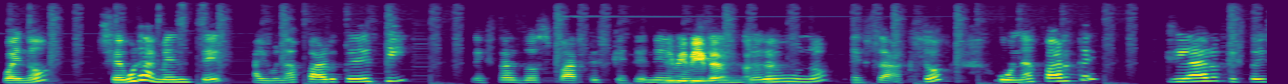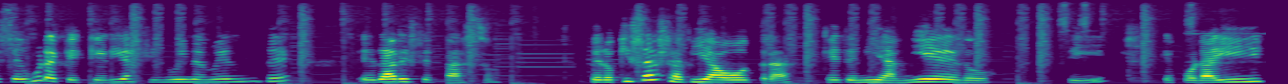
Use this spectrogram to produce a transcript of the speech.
Bueno, seguramente hay una parte de ti, estas dos partes que tenemos dentro de uno, exacto, una parte, claro que estoy segura que quería genuinamente eh, dar ese paso. Pero quizás había otra que tenía miedo, ¿sí? Que por ahí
